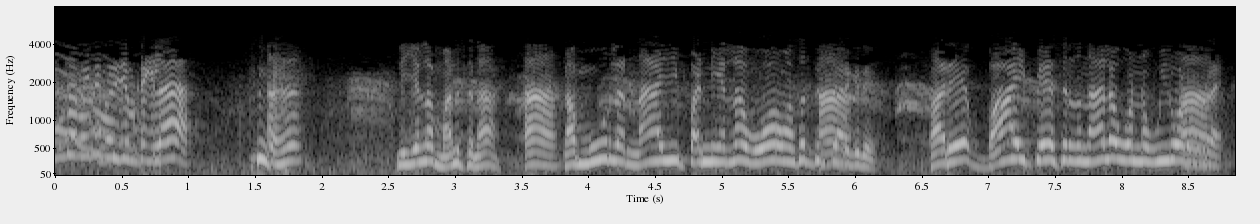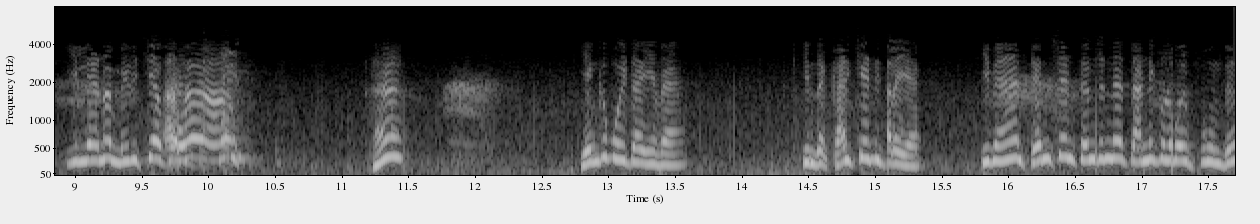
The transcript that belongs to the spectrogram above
இந்த மீதி மிதிச்சு விட்டீங்களா? நீ எல்லாம் மனுஷனா. நம்ம ஊர்ல நாய் பண்ணி எல்லாம் ஓ வசத்துக்கு. இருக்குது. பாரு வாய் பேசுறதுனால உன்னை உயிரோட. விடுறேன். இல்லன்னா மிதிச்சே? எங்க போயிட்டான் இவன்? இந்த கறிச்செடி தலைய. இவன் டென்ஷன் டென்ஷன் தண்ணிக்குள்ள போய் பூந்து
